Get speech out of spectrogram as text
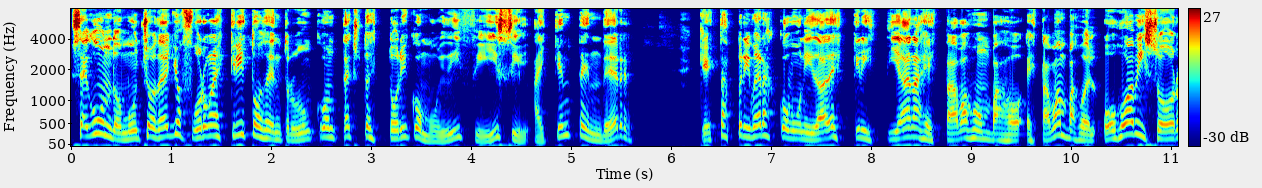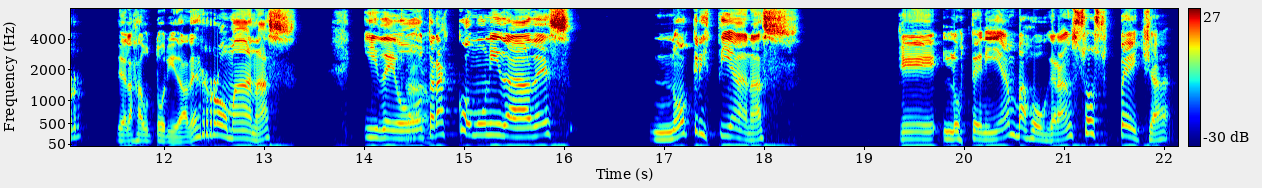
Segundo, muchos de ellos fueron escritos dentro de un contexto histórico muy difícil. Hay que entender que estas primeras comunidades cristianas estaban bajo, estaban bajo el ojo avisor de las autoridades romanas y de otras comunidades no cristianas que los tenían bajo gran sospecha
